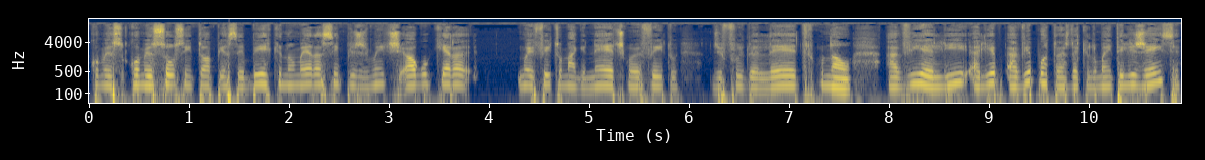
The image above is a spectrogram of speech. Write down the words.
Começou-se então a perceber que não era simplesmente algo que era um efeito magnético, um efeito de fluido elétrico, não. Havia ali, ali havia por trás daquilo uma inteligência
